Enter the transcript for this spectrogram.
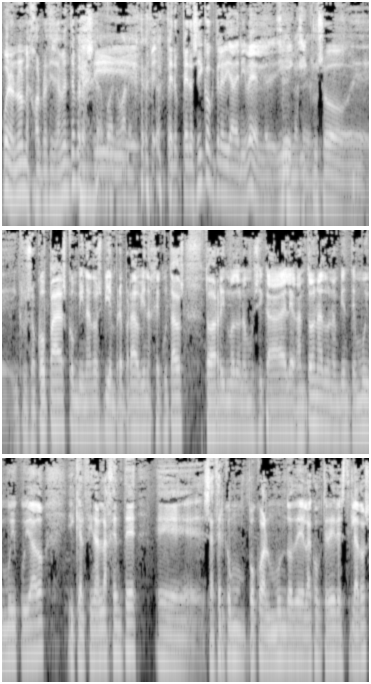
Bueno, no el mejor precisamente, pero sí, Bueno, vale. pe- pero, pero sí coctelería de nivel, eh, Sí, y- incluso eh, incluso copas combinados bien preparados, bien ejecutados, todo a ritmo de una música elegantona, de un ambiente muy muy cuidado y que al final la gente eh, se acerca un poco al mundo de la coctelería y destilados,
